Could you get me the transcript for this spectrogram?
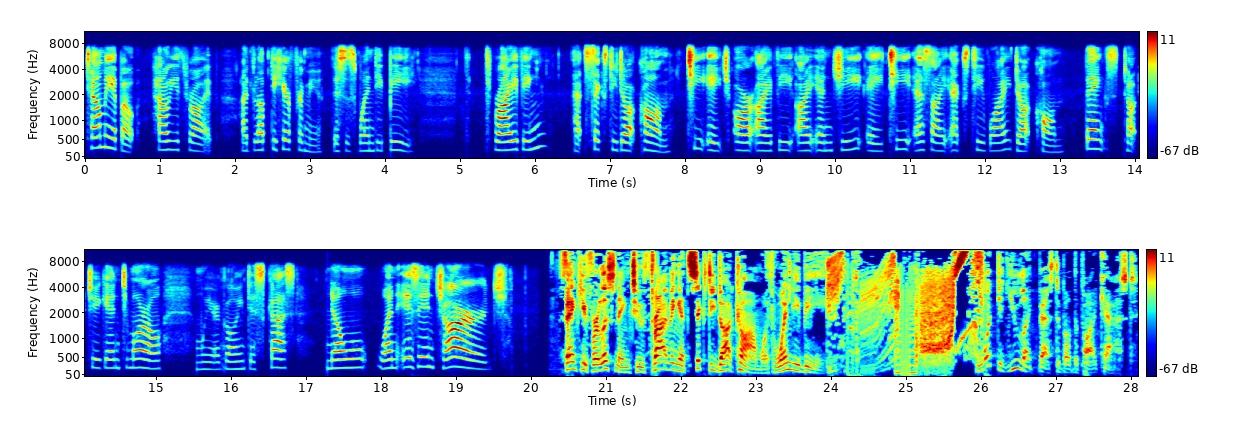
Tell me about how you thrive. I'd love to hear from you. This is Wendy B. Thriving at 60.com. T H R I V I N G A T S I X T Y dot com. Thanks. Talk to you again tomorrow. We are going to discuss no one is in charge. Thank you for listening to Thriving at 60.com with Wendy B. What did you like best about the podcast?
